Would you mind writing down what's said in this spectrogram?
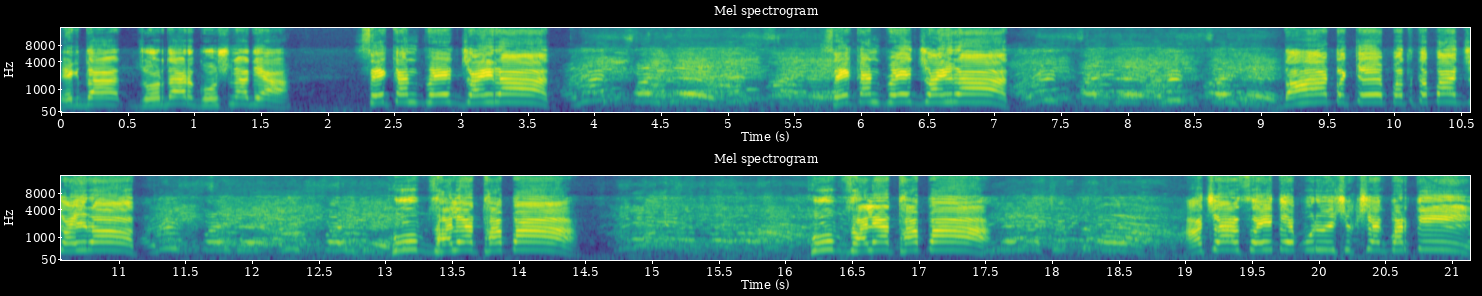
एकदा जोरदार घोषणा द्या. सेकंड फेज जाहिरात! सेकंड फेज जाहिरात. दहा टक्के पदकपात जाहिरात. खूप झाल्या थापा. खूप झाल्या थापा. आचारसंहितेपूर्वी शिक्षक भरती.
